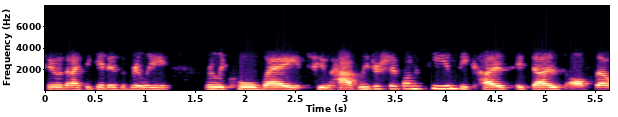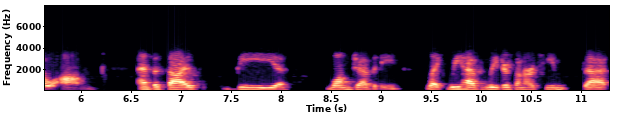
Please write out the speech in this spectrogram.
too. That I think it is really really cool way to have leadership on a team because it does also um, emphasize the longevity. Like we have leaders on our team that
